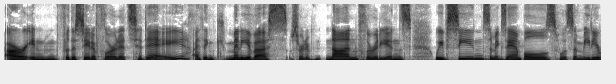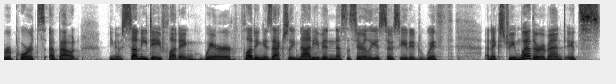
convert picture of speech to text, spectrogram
are in for the state of Florida today. I think many of us, sort of non-Floridians, we've seen some examples with some media reports about you know sunny day flooding, where flooding is actually not even necessarily associated with an extreme weather event. It's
